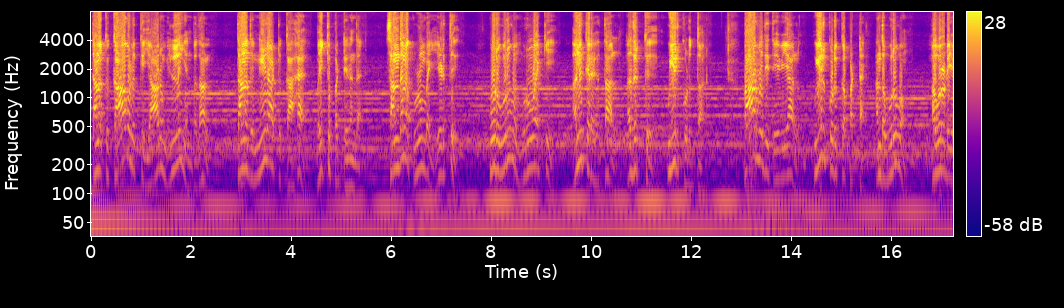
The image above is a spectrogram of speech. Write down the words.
தனக்கு காவலுக்கு யாரும் இல்லை என்பதால் தனது நீராட்டுக்காக வைக்கப்பட்டிருந்த சந்தன குழும்பை எடுத்து ஒரு உருவம் உருவாக்கி அனுக்கிரகத்தால் அதற்கு உயிர் கொடுத்தார். பார்வதி தேவியால் உயிர் கொடுக்கப்பட்ட அந்த உருவம் அவருடைய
